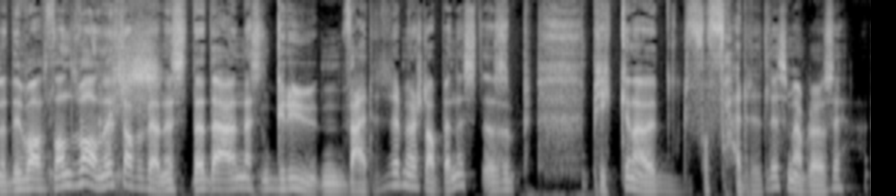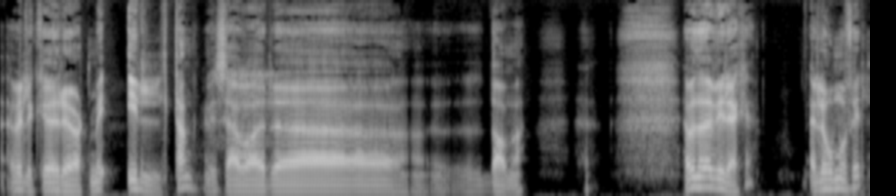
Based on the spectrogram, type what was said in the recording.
Men det var hans vanlige slappe penis. Det, det er jo nesten gru, verre med slapp penis. Altså, pikken er jo forferdelig, som jeg pleier å si. Jeg ville ikke rørt med ildtang hvis jeg var uh, dame. Ja, Men det ville jeg ikke. Eller homofil.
